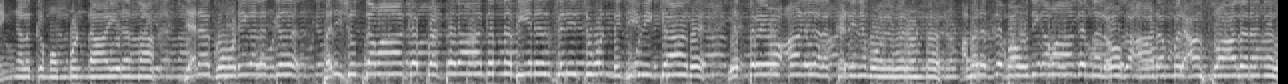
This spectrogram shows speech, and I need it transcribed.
നിങ്ങൾക്ക് മുമ്പുണ്ടായിരുന്ന ജനകോടികൾക്ക് പരിശുദ്ധമാക്കപ്പെട്ടതാകുന്ന ദീനനുസരിച്ചുകൊണ്ട് ജീവിക്കാതെ എത്രയോ ആളുകൾ കഴിഞ്ഞു പോയവരുണ്ട് അവർക്ക് ഭൗതികമാകുന്ന ലോക ആഡംബര ആസ്വാദനങ്ങൾ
